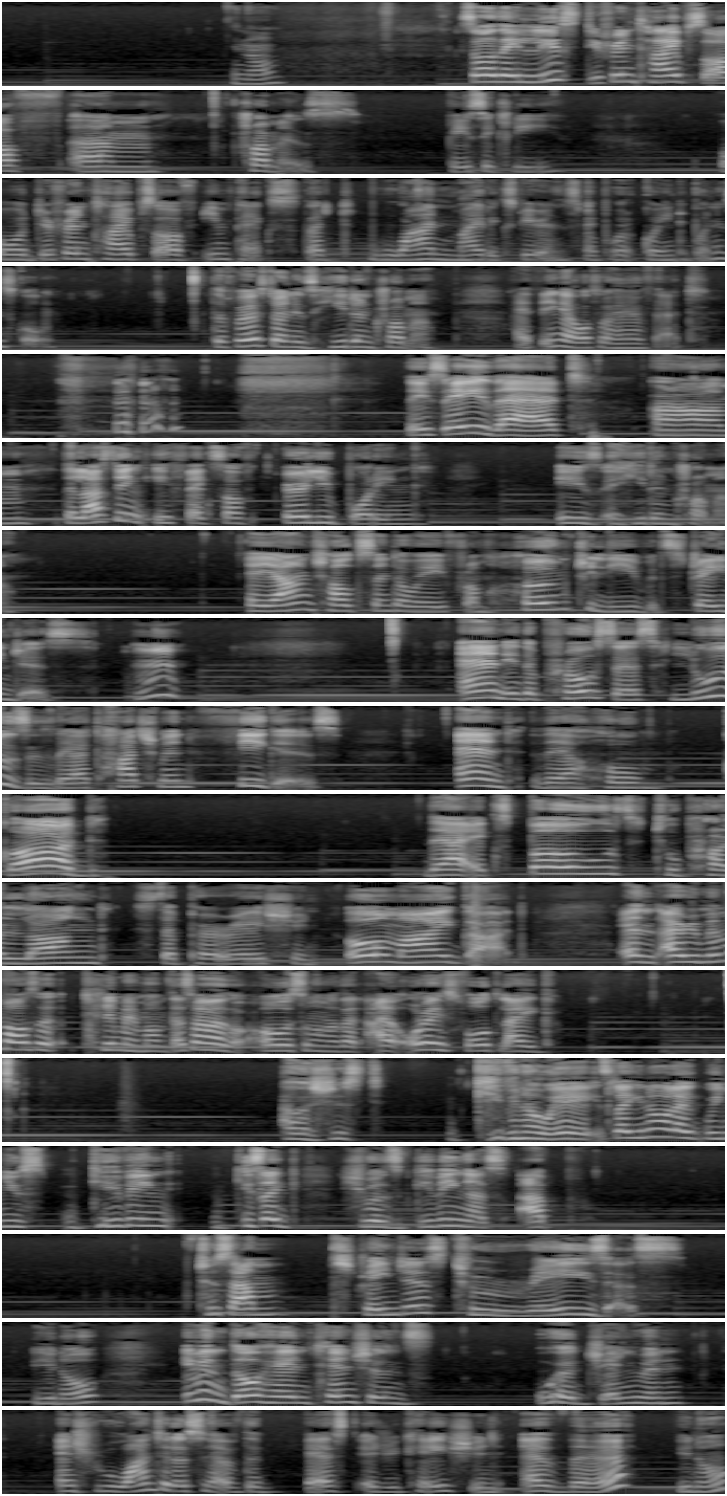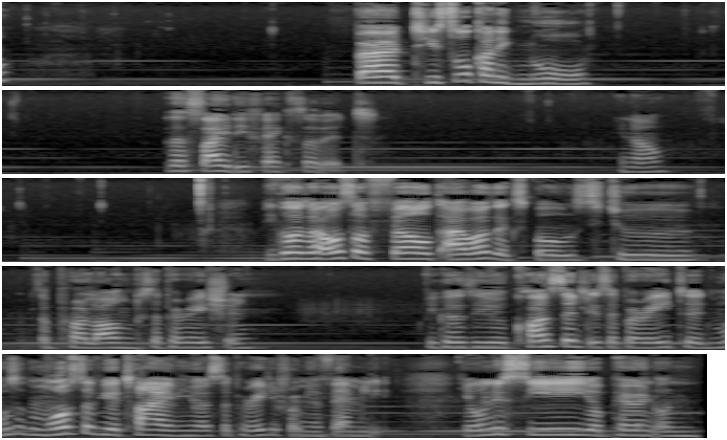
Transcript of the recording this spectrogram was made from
You know? So they list different types of um, traumas, basically. Or different types of impacts that one might experience by going to boarding school. The first one is hidden trauma. I think I also have that. they say that um, the lasting effects of early boarding is a hidden trauma. A young child sent away from home to live with strangers. Mm. And in the process, loses their attachment figures and their home. God. They are exposed to prolonged separation. Oh my God. And I remember also telling my mom, that's why I was always telling that I always felt like I was just giving away. It's like, you know, like when you're giving, it's like she was giving us up to some strangers to raise us, you know, even though her intentions were genuine and she wanted us to have the best education ever, you know. But you still can't ignore the side effects of it you know? Because I also felt I was exposed to a prolonged separation because you're constantly separated most of most of your time you are separated from your family. You only see your parent on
